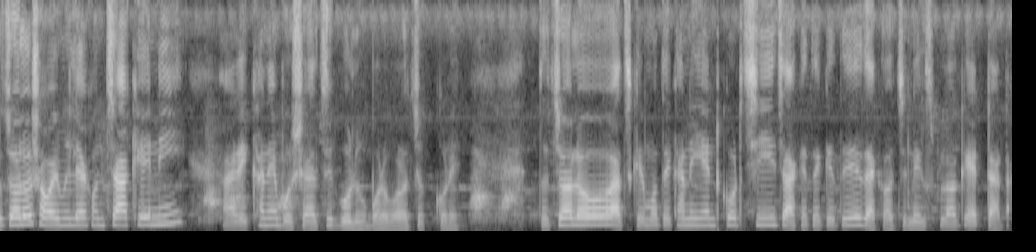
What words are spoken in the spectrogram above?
তো চলো সবাই মিলে এখন চা খেয়ে নিই। আর এখানে বসে আছে গলু, বড় বড় চোখ করে। তো চলো আজকের মতো এখানেই এন্ড করছি। চা খেতে খেতে দেখা হচ্ছে নেক্সট ব্লগে টাটা।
